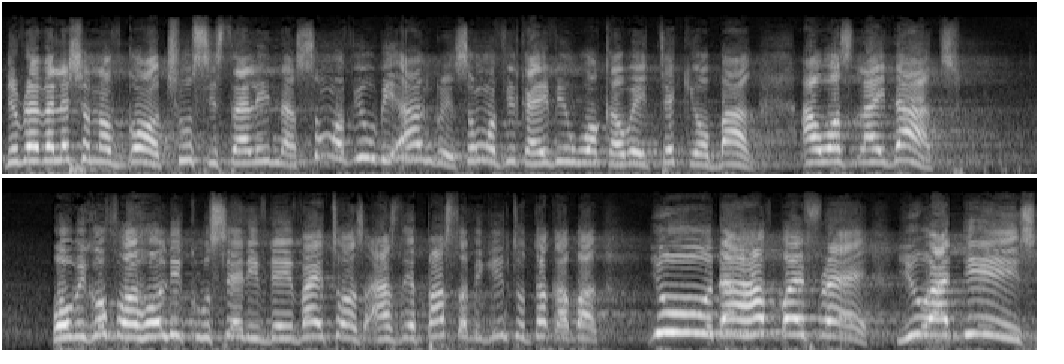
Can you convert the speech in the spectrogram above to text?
the revelation of God through Sister Linda. Some of you will be angry. Some of you can even walk away, take your bag. I was like that. When we go for a holy crusade, if they invite us, as the pastor begin to talk about, you that have boyfriend, you are this,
